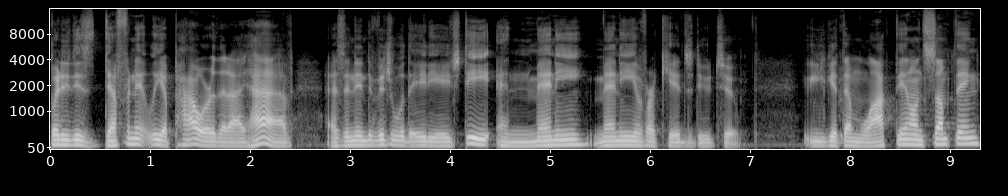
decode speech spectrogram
But it is definitely a power that I have as an individual with ADHD, and many, many of our kids do too. You get them locked in on something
